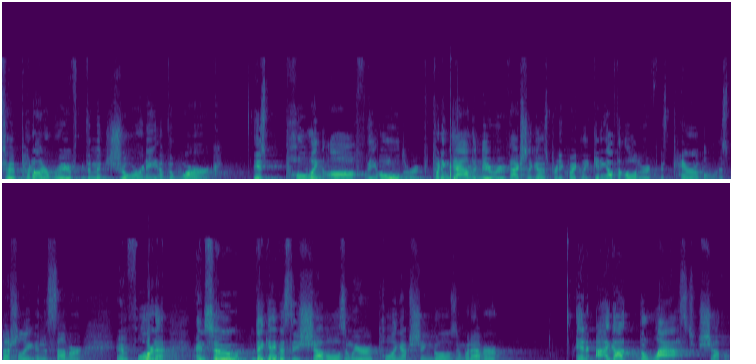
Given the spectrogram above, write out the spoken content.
to put on a roof, the majority of the work is pulling off the old roof. Putting down the new roof actually goes pretty quickly. Getting off the old roof is terrible, especially in the summer in Florida. And so they gave us these shovels, and we were pulling up shingles and whatever. And I got the last shovel.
